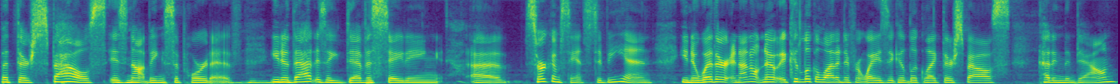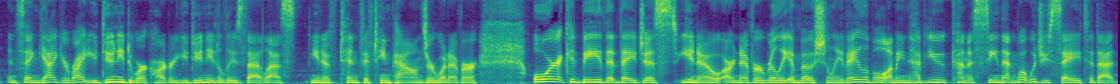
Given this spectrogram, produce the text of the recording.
but their spouse is not being supportive. Mm-hmm. You know, that is a devastating uh, circumstance to be in. You know, whether, and I don't know, it could look a lot of different ways. It could look like their spouse cutting them down and saying, yeah, you're right. You do need to work harder. You do need to lose that last, you know, 10, 15 pounds or whatever. Or it could be that they just, you know, are never really emotionally available. I mean, have you kind of seen that? And what would you say to that,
